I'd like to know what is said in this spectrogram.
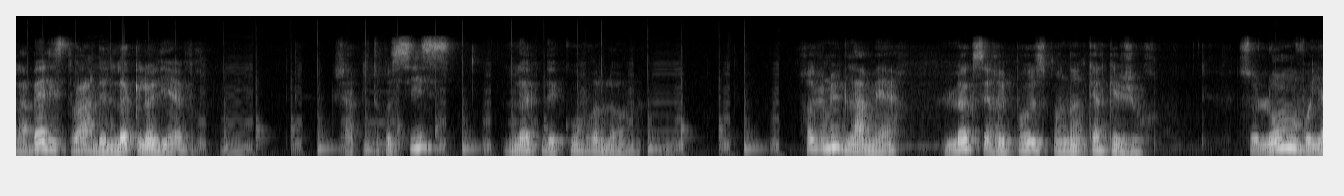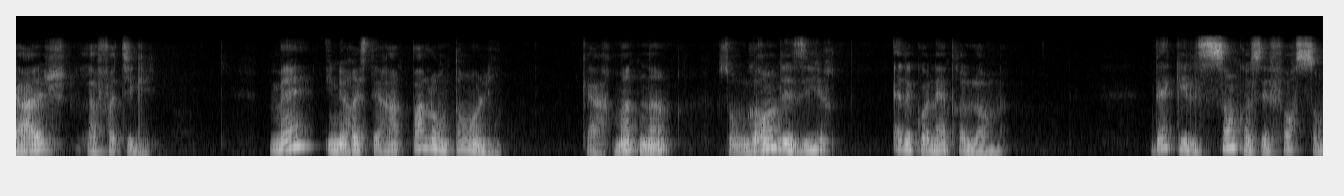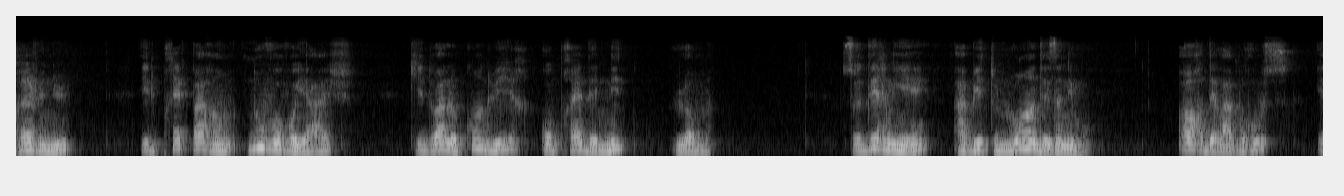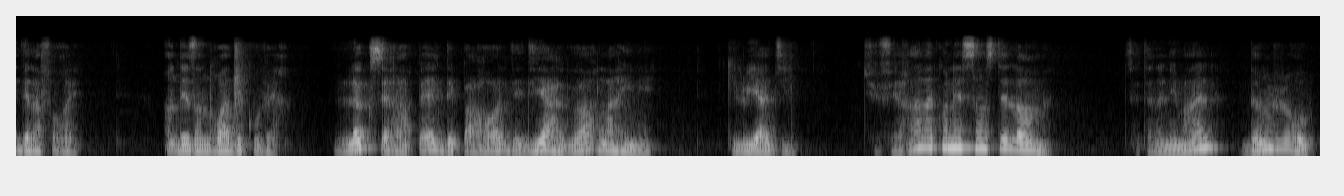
La belle histoire de Luc le lièvre. Chapitre 6 Luc découvre l'homme. Revenu de la mer, Luc se repose pendant quelques jours. Ce long voyage l'a fatigué. Mais il ne restera pas longtemps au lit, car maintenant son grand désir est de connaître l'homme. Dès qu'il sent que ses forces sont revenues, il prépare un nouveau voyage qui doit le conduire auprès de Nit l'homme. Ce dernier habite loin des animaux, hors de la brousse et de la forêt, en des endroits découverts. Luc se rappelle des paroles de Diagor l'araignée, qui lui a dit Tu feras la connaissance de l'homme. C'est un animal dangereux.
